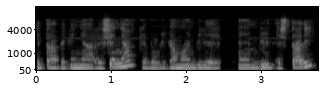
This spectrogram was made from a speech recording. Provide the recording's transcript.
en esta pequeña reseña que publicamos en en Study,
